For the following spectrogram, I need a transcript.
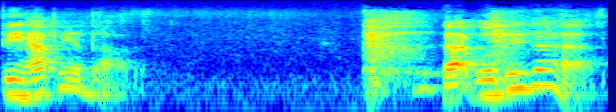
be happy about it. That will be that.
